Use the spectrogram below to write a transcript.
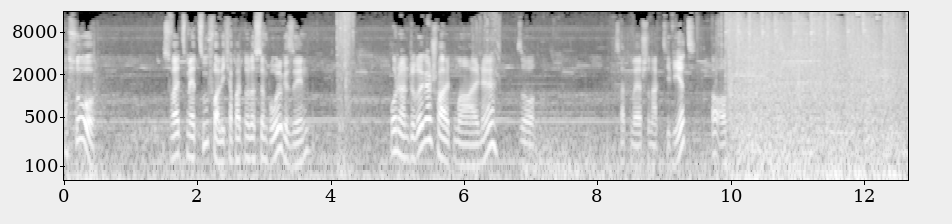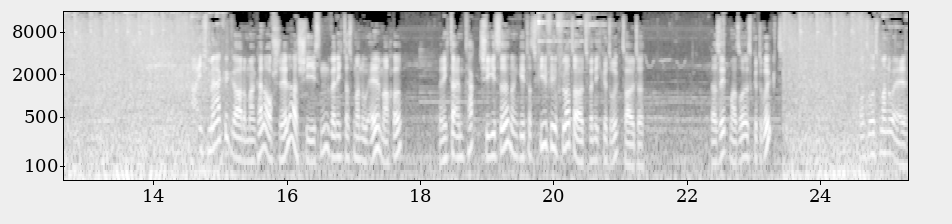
Ach so. Das war jetzt mehr Zufall. Ich habe halt nur das Symbol gesehen. Und dann drücke ich halt mal, ne? So. Das hatten wir ja schon aktiviert. Oh oh. Ich merke gerade, man kann auch schneller schießen, wenn ich das manuell mache. Wenn ich da im Takt schieße, dann geht das viel, viel flotter, als wenn ich gedrückt halte. Da seht mal, so ist gedrückt. Und so ist manuell.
